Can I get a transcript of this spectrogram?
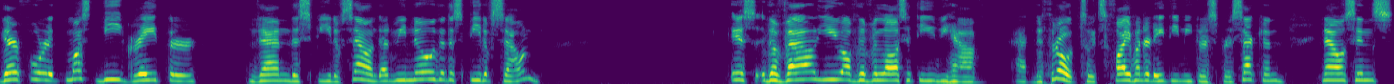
therefore it must be greater than the speed of sound. And we know that the speed of sound is the value of the velocity we have at the throat. So it's 580 meters per second. Now, since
